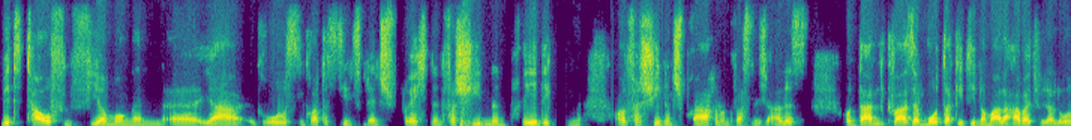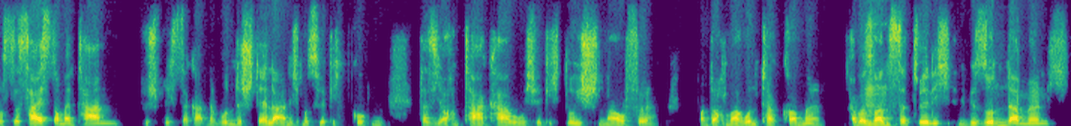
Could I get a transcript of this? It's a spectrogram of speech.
mit Taufen, Firmungen, äh, ja, großen Gottesdiensten mit entsprechenden verschiedenen Predigten, auch in verschiedenen Sprachen und was nicht alles. Und dann quasi am Montag geht die normale Arbeit wieder los. Das heißt, momentan, du sprichst da gerade eine wunde Stelle an. Ich muss wirklich gucken, dass ich auch einen Tag habe, wo ich wirklich durchschnaufe und auch mal runterkomme. Aber mhm. sonst natürlich ein gesunder Mönch,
